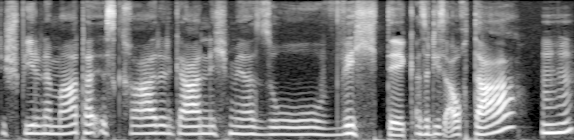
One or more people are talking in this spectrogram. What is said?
die spielende Martha, ist gerade gar nicht mehr so wichtig. Also die ist auch da, Mhm.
